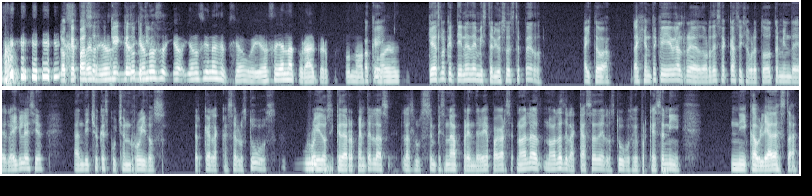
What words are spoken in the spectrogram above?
Lo que pasa, Bueno, yo, ¿qué, qué es lo que yo no soy, yo, yo no soy una excepción, güey. Yo soy al natural, pero pues tú no, tú Ok. no debes- qué es lo que tiene de misterioso este pedo? Ahí te va. La gente que vive alrededor de esa casa y sobre todo también de la iglesia han dicho que escuchan ruidos cerca de la casa de los tubos. Ruidos y que de repente las, las luces empiezan a prender y apagarse. No las, no las de la casa de los tubos, güey, porque esa ni, ni cableada está.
